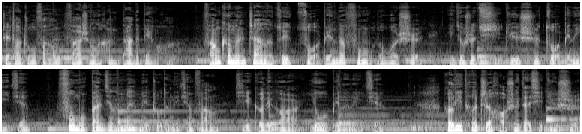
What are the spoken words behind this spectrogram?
这套住房发生了很大的变化，房客们占了最左边的父母的卧室，也就是起居室左边的一间；父母搬进了妹妹住的那间房，即格里高尔右边的那一间。格丽特只好睡在起居室。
